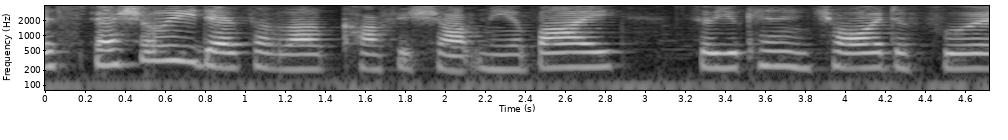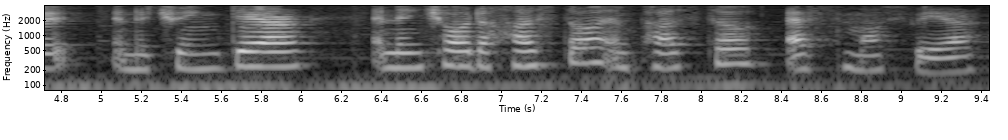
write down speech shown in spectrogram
Especially there's a lot of coffee shop nearby, so you can enjoy the food and the drink there and enjoy the hostel and pastel atmosphere.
